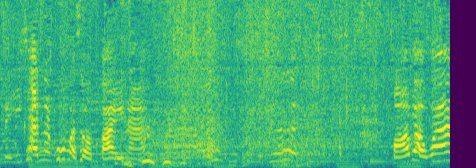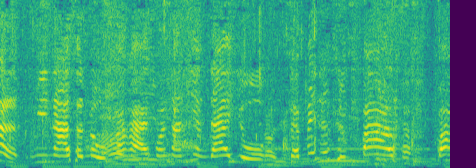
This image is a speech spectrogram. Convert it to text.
แต่อีฉันนะผู้ประสบไปนะหมอบอกว่ามีนาสนุกนะคะเพราะนั้นยังได้อยู่ แต่ไม่นึกถึงป้าป้า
